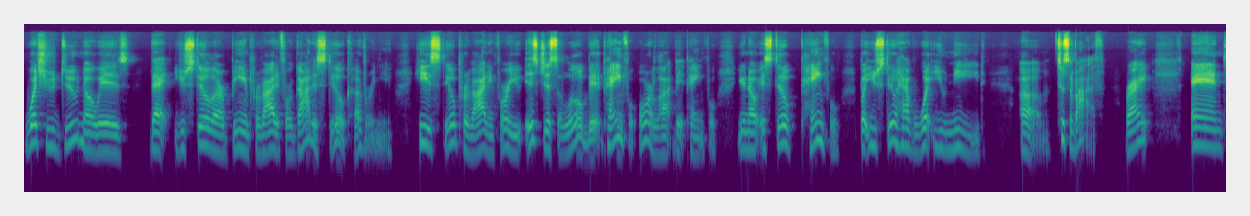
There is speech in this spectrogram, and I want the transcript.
what you do know is that you still are being provided for. God is still covering you. He is still providing for you. It's just a little bit painful or a lot bit painful. You know, it's still painful, but you still have what you need um, to survive, right? And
